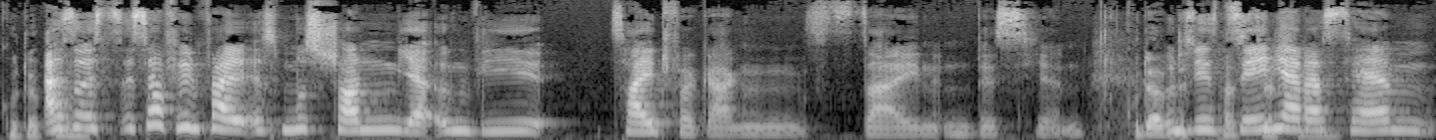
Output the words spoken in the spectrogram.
Guter Punkt. also es ist auf jeden Fall, es muss schon ja irgendwie Zeit vergangen sein, ein bisschen. Gut, aber und wir sehen ja, schon. dass Sam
